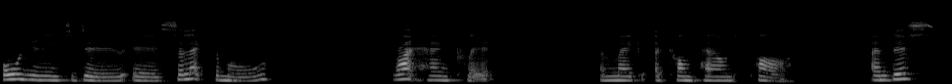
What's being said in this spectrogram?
all you need to do is select them all, right hand click and make a compound path. And this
